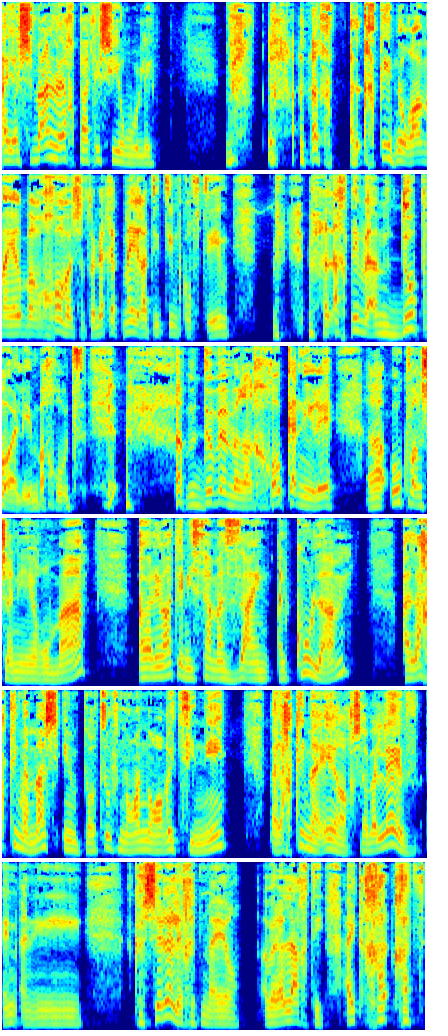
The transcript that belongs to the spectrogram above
הישבן לא אכפת לי שיראו לי. והלכ- הלכתי נורא מהר ברחוב, אז כשאת הולכת מהר, הציצים קופצים, והלכתי ועמדו פועלים בחוץ. עמדו ומרחוק כנראה, ראו כבר שאני עירומה, אבל אמרתי, אני שמה זין על כולם, הלכתי ממש עם פרצוף נורא נורא רציני, והלכתי מהר. עכשיו, הלב, אין, אני... קשה ללכת מהר, אבל הלכתי. היית, ח, חצ...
